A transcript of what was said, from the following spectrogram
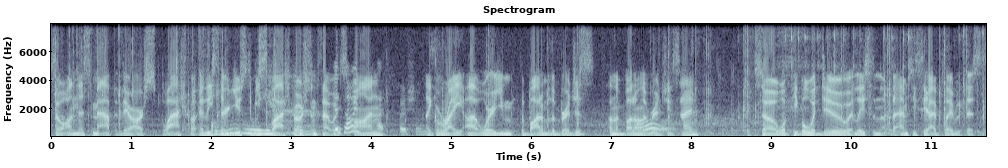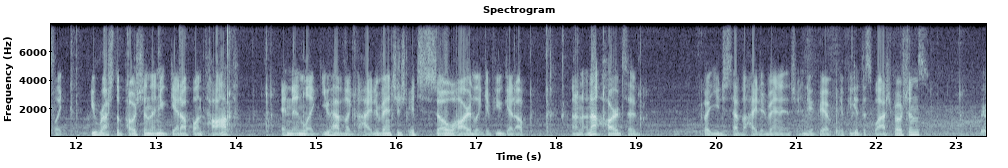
so on this map there are splash. Po- at least there used to be Oh, splash yeah. potions that would There's spawn, like right uh, where you the bottom of the bridges on the bottom of the bridge Oh. side. So what people would do, at least in the, the MCC I played with this, is like you rush the potion, then you get up on top, and then like you have like the height advantage. It's so hard. Like if you get up, I don't know, not hard to, but you just have the height advantage. And if you have if you get the splash potions, you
